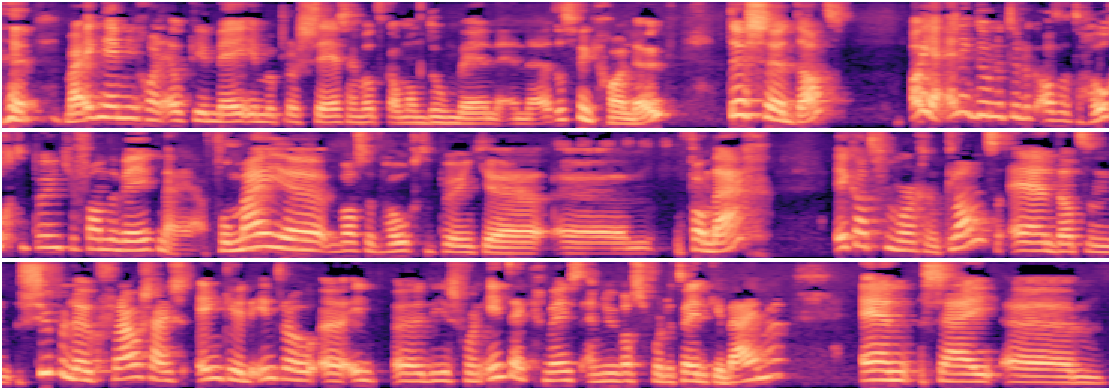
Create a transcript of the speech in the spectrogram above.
Maar ik neem je gewoon elke keer mee in mijn proces en wat ik allemaal doen ben. En uh, dat vind ik gewoon leuk. Dus uh, dat. Oh ja, en ik doe natuurlijk altijd het hoogtepuntje van de week. Nou ja, voor mij was het hoogtepuntje ehm, vandaag. Ik had vanmorgen een klant en dat een superleuke vrouw. Zij is één keer de intro, uh, in, uh, die is voor een intake geweest en nu was ze voor de tweede keer bij me. En zij, um,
